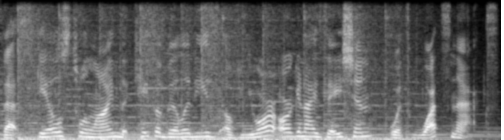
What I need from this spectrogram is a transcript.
that scales to align the capabilities of your organization with what's next.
